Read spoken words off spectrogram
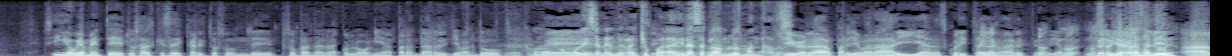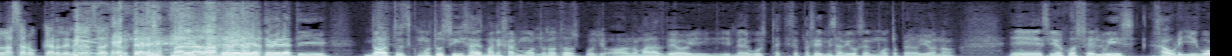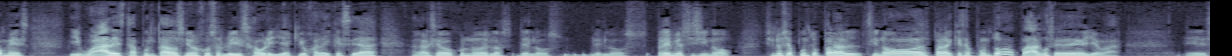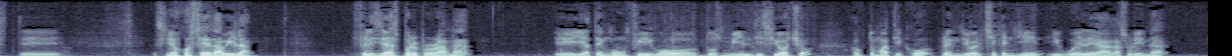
Sí, obviamente, tú sabes que ese carritos son de son para andar en la colonia, para andar llevando... Eh, como, eh, como dicen en mi rancho, para ir a hacer los, mandados. Sí, ¿verdad? Para llevar ahí a la escuelita, llevar, pero, ya, pero ya para salir... A Lázaro Cárdenas, a cartera ya, te veré, ya te veré a ti... No, tú, como tú sí sabes manejar moto, nosotros pues yo nomás las veo y, me gusta que se pasen mis amigos en moto, pero yo no. Eh, señor José Luis Jauregui Gómez, igual está apuntado señor José Luis Jauregui aquí ojalá y que sea agraciado con uno de los de los de los premios y si no si no se apuntó para el si no para el que se apuntó pues algo se debe llevar. Este señor José Dávila felicidades por el programa. Eh, ya tengo un Figo 2018 automático prendió el check engine y huele a gasolina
